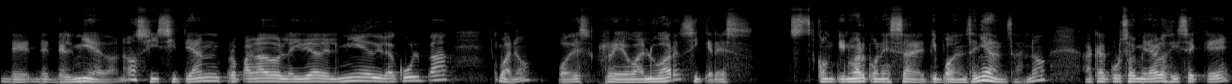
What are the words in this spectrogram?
del miedo. ¿no? Si, si te han propagado la idea del miedo y la culpa, bueno, podés reevaluar si querés continuar con ese tipo de enseñanzas. ¿no? Acá el curso de milagros dice que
